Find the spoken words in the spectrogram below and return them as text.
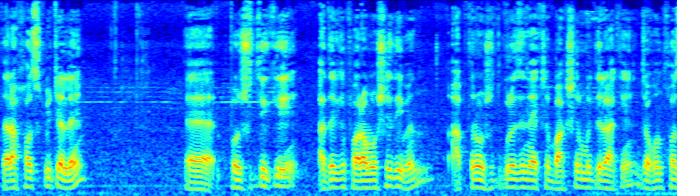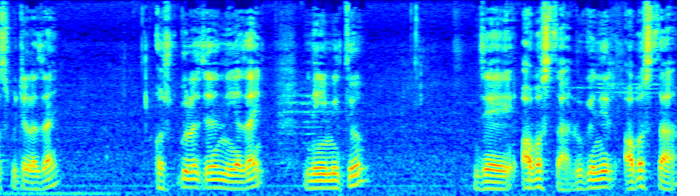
তারা হসপিটালে প্রসূতিকে তাদেরকে পরামর্শ দিবেন। আপনার ওষুধগুলো যেন একটা বাক্সের মধ্যে রাখে। যখন হসপিটালে যায়, ওষুধগুলো যেন নিয়ে যায়, নিয়মিত যে অবস্থা, রুগিনীর অবস্থা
